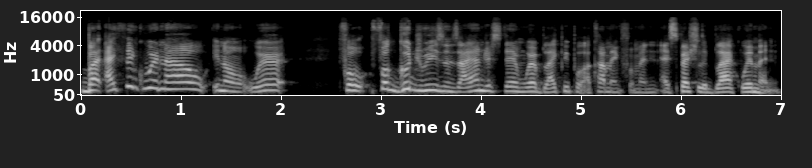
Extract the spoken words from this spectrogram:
but i think we're now you know we're for for good reasons i understand where black people are coming from and especially black women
